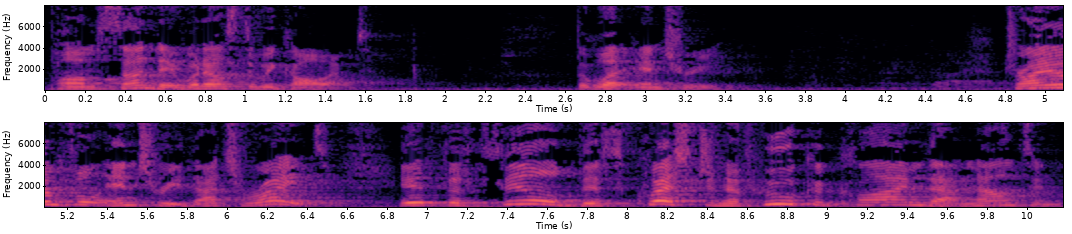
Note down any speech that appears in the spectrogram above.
Palm Sunday. What else do we call it? The what entry? Triumphal entry, that's right. It fulfilled this question of who could climb that mountain.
